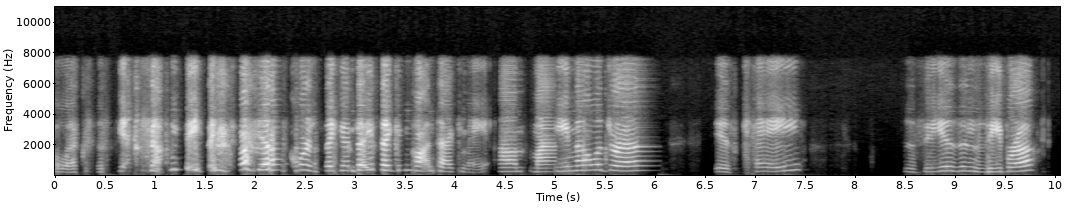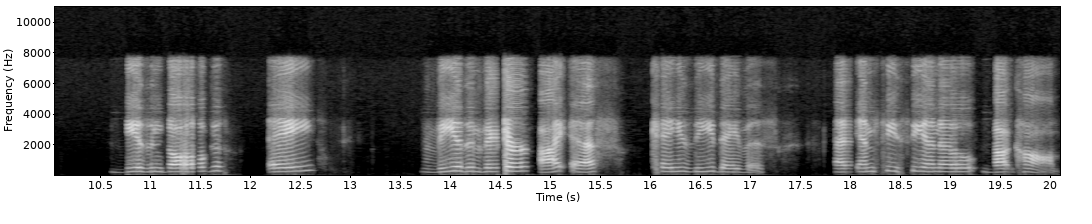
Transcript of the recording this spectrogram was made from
Alexis. Yes, yes, of course they can. They they can contact me. Um, my email address is k z as in zebra, d as in dog, a V as in Victor, I-S, K-Z Davis at mccno.com.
